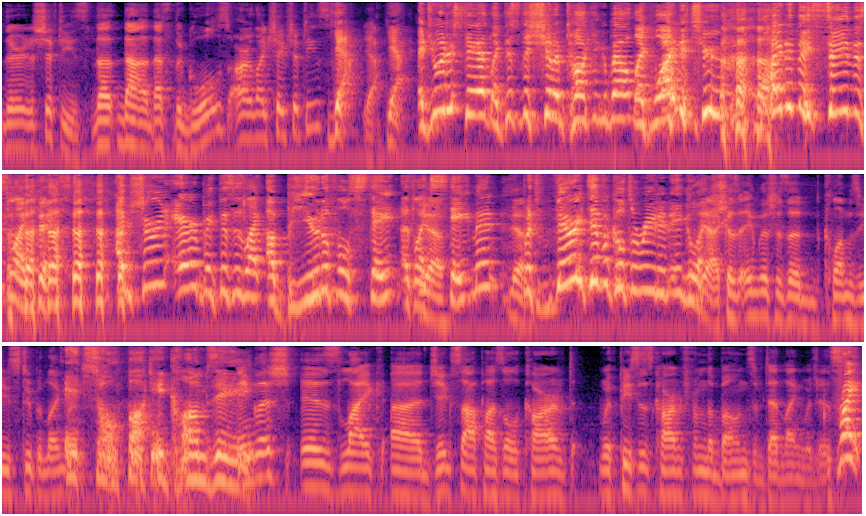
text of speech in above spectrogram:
they're shifties. The nah, that's the ghouls are like shapeshifties. Yeah, yeah, yeah. And do you understand? Like, this is the shit I'm talking about. Like, why did you? why did they say this like this? I'm sure in Arabic this is like a beautiful state as like Yeah. statement, Yeah. but it's very difficult to read in English. Yeah, because English is a clumsy, stupid language. it's so fucking clumsy. English is like a jigsaw puzzle carved with pieces carved from the bones of dead languages. Right,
